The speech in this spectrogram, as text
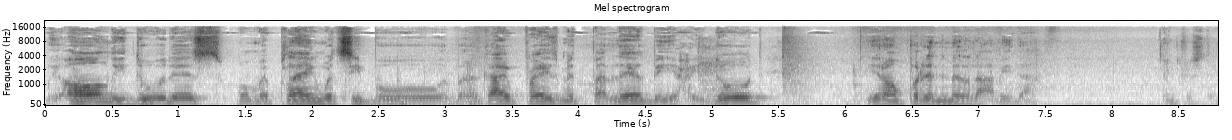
We only do this when we're playing with Sibur. But a guy who prays mitpalel biyahidud, you don't put it in the middle of the Amidah. Interesting.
